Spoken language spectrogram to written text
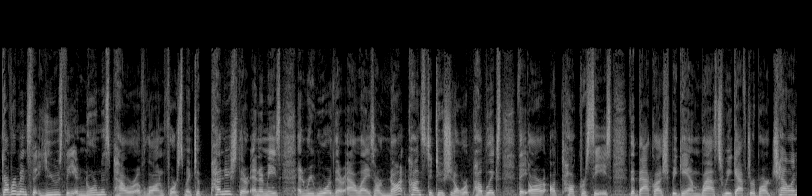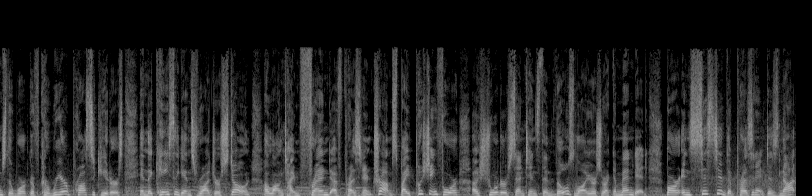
governments that use the enormous power of law enforcement to punish their enemies and reward their allies are not constitutional republics. They are autocracies. The backlash began last week after Barr challenged the work of career prosecutors in the case against Roger Stone, a longtime friend of President Trump's, by pushing for a shorter sentence than those lawyers recommended. Barr insisted the president does not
